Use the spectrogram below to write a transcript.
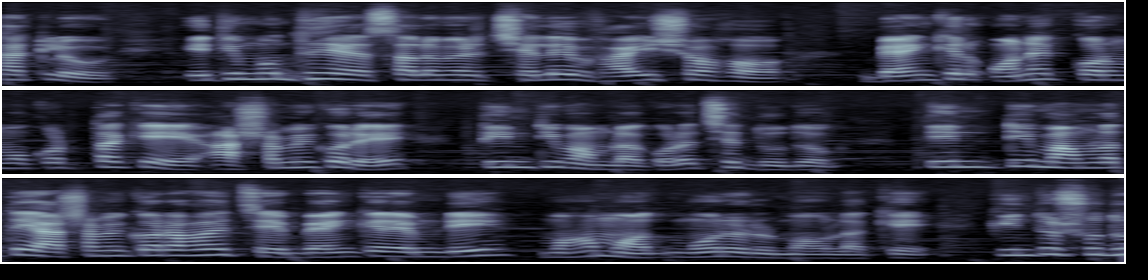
থাকলেও ইতিমধ্যে এস আলমের ছেলে ভাই সহ ব্যাংকের অনেক কর্মকর্তাকে আসামি করে তিনটি মামলা করেছে দুদক। তিনটি মামলাতে আসামি করা হয়েছে ব্যাংকের এমডি মোহাম্মদ মনিরুল মাওলাকে। কিন্তু শুধু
